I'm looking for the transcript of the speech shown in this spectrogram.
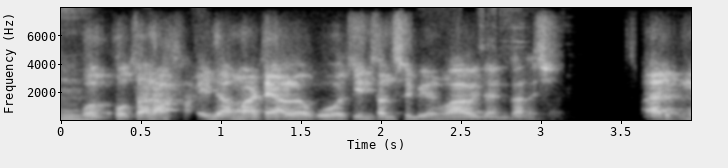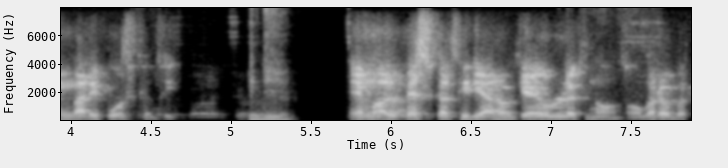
પોતપોતાના ફાયદા માટે આ લોકો ચિંતન શિબિરનું આયોજન કરે છે. આ રીતની મારી પોસ્ટ હતી. એમાં અલ્પેશ કથિરિયાનો ક્યાંય ઉલ્લેખ નહોતો બરોબર?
